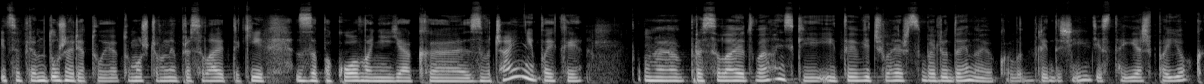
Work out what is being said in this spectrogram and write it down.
І це прям дуже рятує, тому що вони присилають такі запаковані, як звичайні пайки. Е, Присилають веганські, і ти відчуваєш себе людиною, коли блідиш і дістаєш пайок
